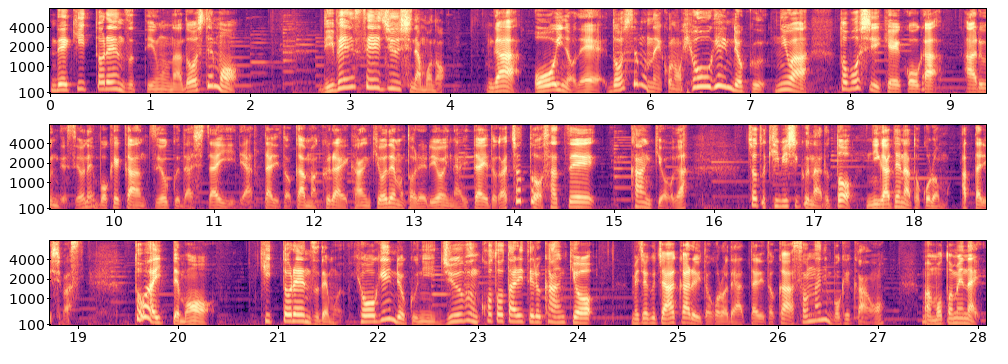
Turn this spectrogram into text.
で、キットレンズっていうものはどうしても利便性重視なものが多いので、どうしてもね、この表現力には乏しい傾向があるんですよね。ボケ感強く出したいであったりとか、まあ、暗い環境でも撮れるようになりたいとか、ちょっと撮影環境がちょっと厳しくなると苦手なところもあったりします。とは言っても、キットレンズでも表現力に十分事足りてる環境、めちゃくちゃ明るいところであったりとか、そんなにボケ感を、まあ、求めない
